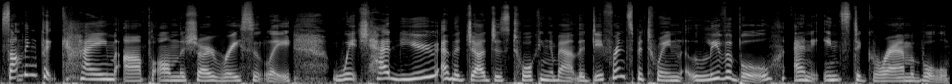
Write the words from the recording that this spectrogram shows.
something that came up on the show recently, which had you and the judges talking about the difference between livable and Instagrammable.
